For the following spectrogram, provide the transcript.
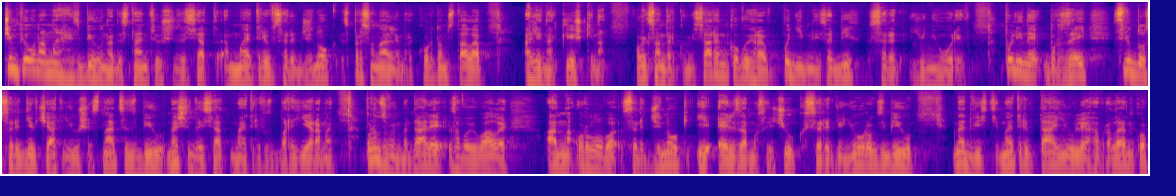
Чемпіонами з бігу на дистанцію 60 метрів серед жінок з персональним рекордом стала Аліна Кишкіна. Олександр Комісаренко виграв подібний забіг серед юніорів. Поліни Бурзей срібло серед дівчат Ю-16 з бігу на 60 метрів з бар'єрами. Бронзові медалі завоювали Анна Орлова серед жінок і Ельза Мосейчук серед юніорок з бігу на 200 метрів та Юлія Гавриленко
